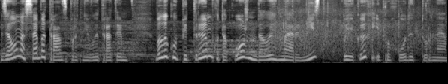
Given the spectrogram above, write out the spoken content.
взяло на себе транспортні витрати. Велику підтримку також надали мери міст, у яких і проходить турне.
